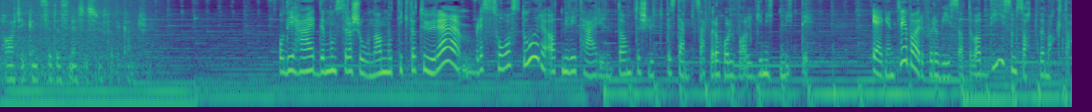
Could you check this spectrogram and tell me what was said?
party considers necessary for the country. Og de her demonstrasjonene mot diktaturet ble så store at militærjuntaen til slutt bestemte seg for å holde valg i 1990. Egentlig bare for å vise at det var de som satt ved makta.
